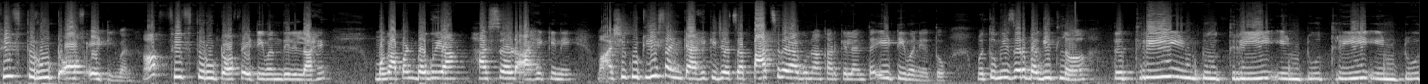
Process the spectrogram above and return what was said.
fifth root of eighty one fifth root of eighty one दिलेला आहे. मग आपण बघूया हा सड आहे की नाही? मग अशी कुठली संख्या आहे की ज्याचा पाच वेळा गुणाकार केल्यानंतर एटी वन येतो? मग तुम्ही जर बघितलं तर three into three into three into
